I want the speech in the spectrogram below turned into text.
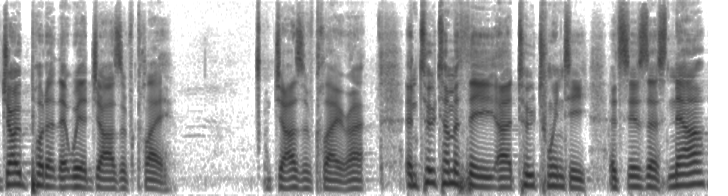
Job put it that we're jars of clay jars of clay right? In 2 timothy uh, 2.20 it says this now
